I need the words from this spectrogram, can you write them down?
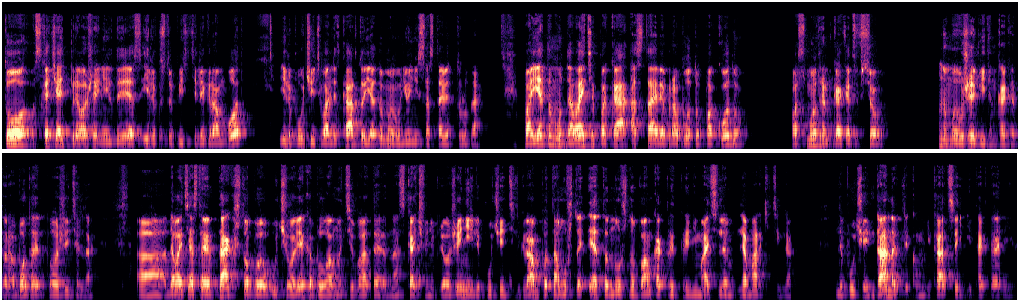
то скачать приложение UDS или вступить в Telegram-бот или получить валид-карту, я думаю, у него не составит труда. Поэтому давайте пока оставим работу по коду, посмотрим, как это все, ну, мы уже видим, как это работает положительно. А, давайте оставим так, чтобы у человека была мотивация на скачивание приложения или получение Telegram, потому что это нужно вам как предпринимателям для маркетинга, для получения данных, для коммуникации и так далее.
